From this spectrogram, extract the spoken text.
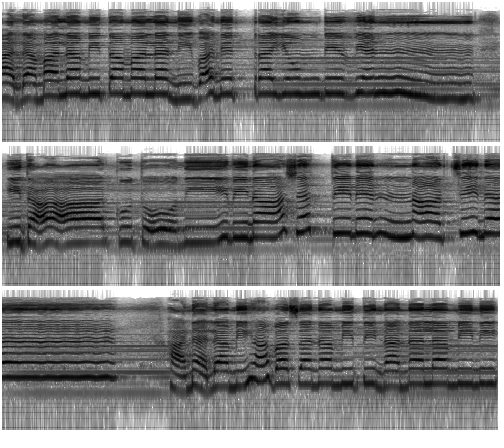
അലമലമിതമല നിവനെത്രയും ദിവ്യൻ. ഇതാർക്കു തോന്നി വിനാശത്തിനെന്നാർച്ചില അനലമിഹ നനലമിനി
